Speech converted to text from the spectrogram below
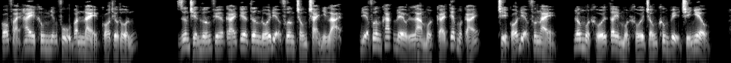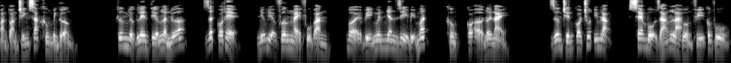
có phải hay không những phủ văn này có thiếu thốn? Dương chiến hướng phía cái kia tương đối địa phương trống trải nhìn lại, địa phương khác đều là một cái tiếp một cái, chỉ có địa phương này, đông một khối, tây một khối trống không vị trí nhiều, hoàn toàn chính xác không bình thường. Thương nhược lên tiếng lần nữa, rất có thể, những địa phương này phù văn, bởi vì nguyên nhân gì bị mất, không có ở nơi này. Dương chiến có chút im lặng, xem bộ dáng là hưởng phí công phu,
